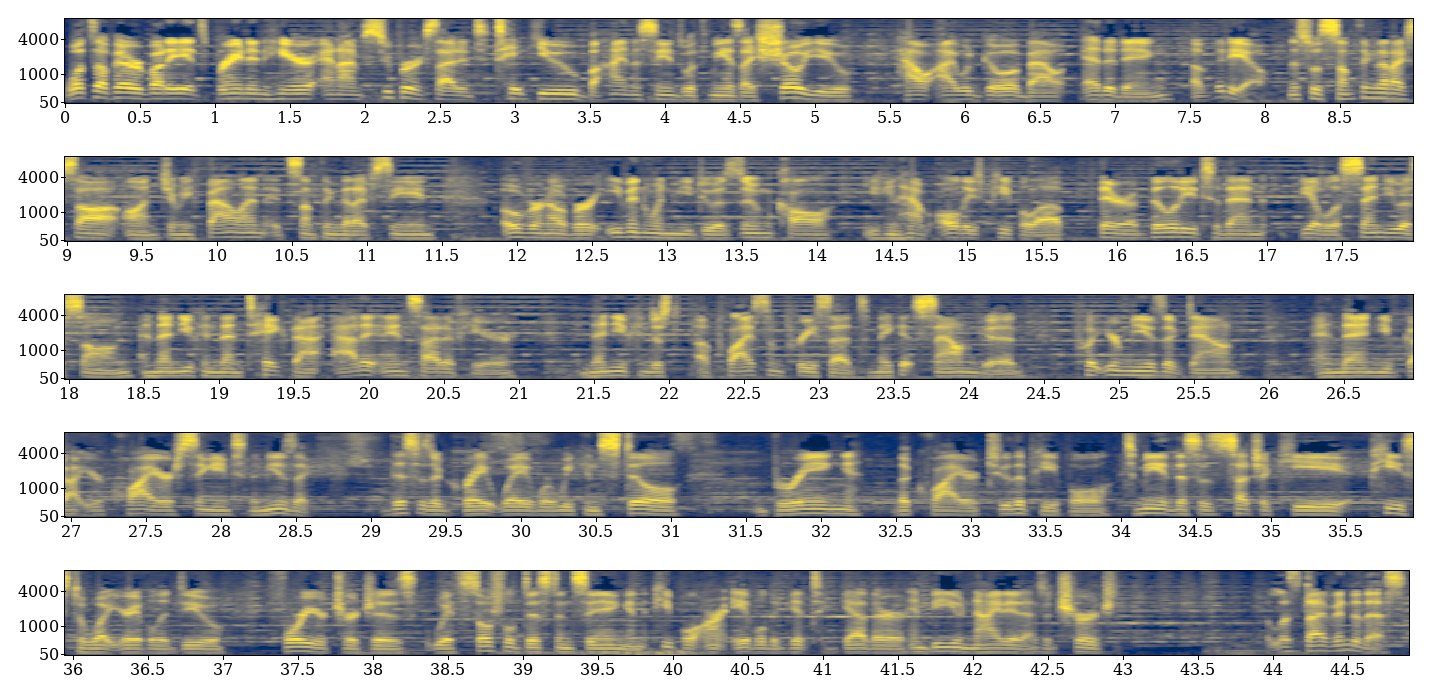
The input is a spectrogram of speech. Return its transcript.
What's up, everybody? It's Brandon here, and I'm super excited to take you behind the scenes with me as I show you how I would go about editing a video. This was something that I saw on Jimmy Fallon. It's something that I've seen over and over. Even when you do a Zoom call, you can have all these people up. Their ability to then be able to send you a song, and then you can then take that, add it inside of here, and then you can just apply some presets, make it sound good, put your music down, and then you've got your choir singing to the music this is a great way where we can still bring the choir to the people. To me, this is such a key piece to what you're able to do for your churches with social distancing and people aren't able to get together and be united as a church. Let's dive into this.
